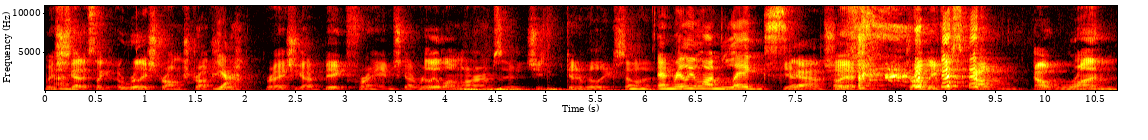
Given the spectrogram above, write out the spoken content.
I mean, she's got it's like a really strong structure, Um, Yeah. right? She got a big frame. She's got really long arms, and she's gonna really excel at. it. And really long legs. Yeah. Yeah, oh yeah. She probably just out outrun.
